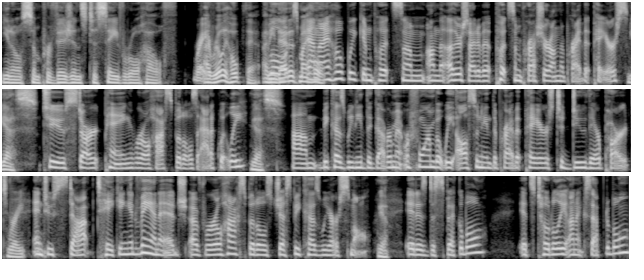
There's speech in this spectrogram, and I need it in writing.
you know, some provisions to save rural health. Right. I really hope that. I mean, that is my and hope. I hope we can put some on the other side of it, put some pressure on the private payers yes. to start paying rural hospitals adequately Yes. um, because we need the government reform, but we also need the private payers to do their part Right. and to stop taking advantage of rural hospitals just because we are small. Yeah. It is despicable. It's totally unacceptable,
